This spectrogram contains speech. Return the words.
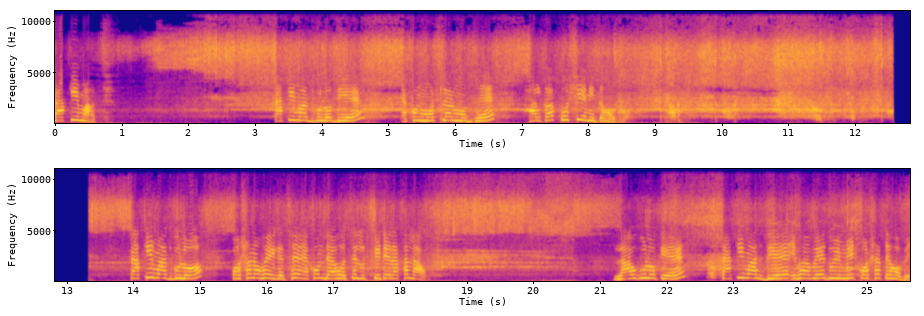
টাকি মাছ। টাকি মাছগুলো দিয়ে এখন মশলার মধ্যে হালকা কষিয়ে নিতে হবে। টাকি মাছগুলো কষানো হয়ে গেছে, এখন দেওয়া হচ্ছে কেটে রাখা লাউ। লাউগুলোকে টাকি মাছ দিয়ে এভাবে দুই মিনিট কষাতে হবে।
